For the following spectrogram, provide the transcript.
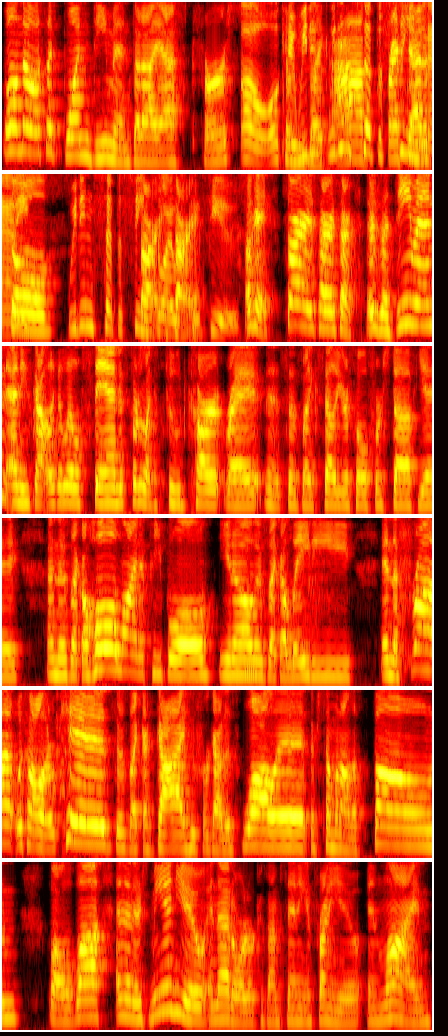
Well, no, it's like one demon, but I asked first. Oh, okay. So we didn't like, we didn't "Ah, set the scene, out of Maddie. souls. We didn't set the scene, Sorry, so I was confused. Okay, sorry, sorry, sorry. There's a demon, and he's got like a little stand. It's sort of like a food cart, right? And it says like "sell your soul for stuff," yay! And there's like a whole line of people. You know, there's like a lady in the front with all her kids. There's like a guy who forgot his wallet. There's someone on the phone. Blah blah blah. And then there's me and you in that order because I'm standing in front of you in line,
